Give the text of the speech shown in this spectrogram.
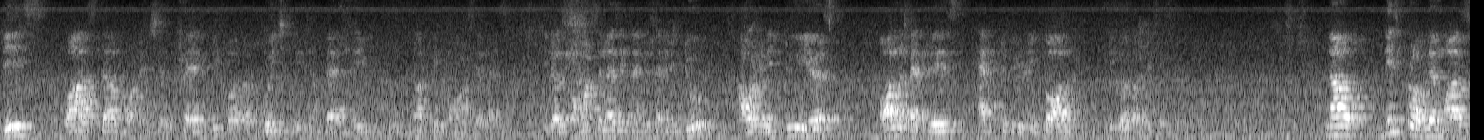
This was the potential threat because of which lithium battery could not be commercialized. It was commercialized in 1972. However, in two years, all the batteries had to be recalled because of this. Now, this problem was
